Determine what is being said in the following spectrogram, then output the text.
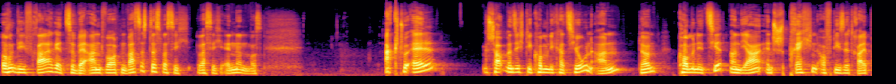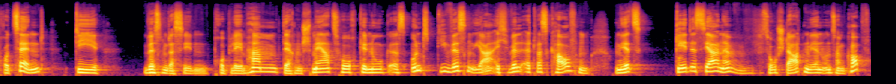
um die Frage zu beantworten, was ist das, was ich, was ich ändern muss? Aktuell schaut man sich die Kommunikation an, dann kommuniziert man ja entsprechend auf diese 3%, die wissen, dass sie ein Problem haben, deren Schmerz hoch genug ist und die wissen, ja, ich will etwas kaufen. Und jetzt geht es ja, ne, so starten wir in unserem Kopf,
